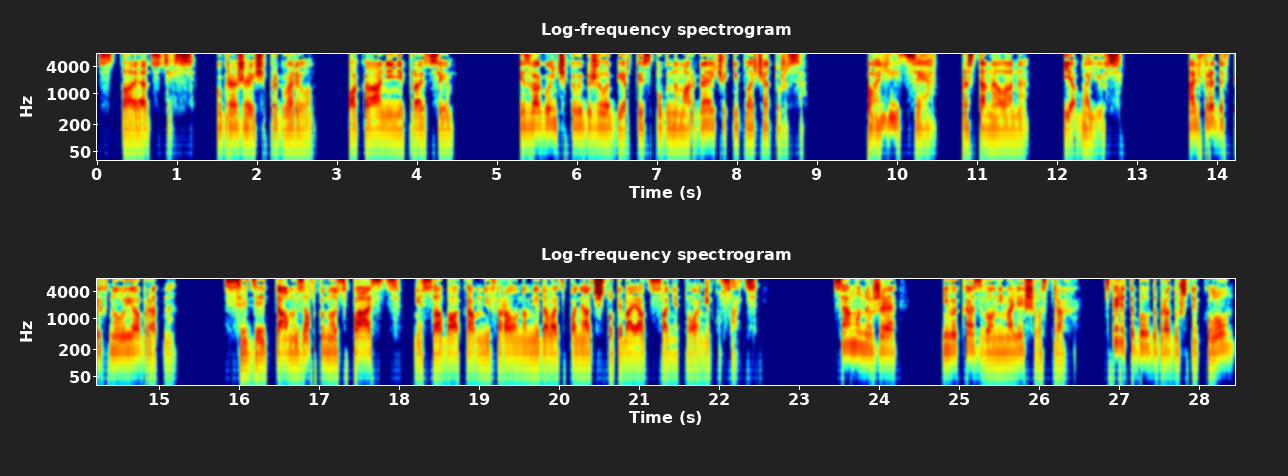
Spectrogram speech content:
«Стоять здесь», — угрожающе проговорил он. «Пока они не пройти». Из вагончика выбежала Берта, испуганно моргая, чуть не плача от ужаса. «Полиция!» — простонала она. «Я боюсь». Альфреда впихнул ее обратно. «Сидеть там и заткнуть пасть! Ни собакам, ни фараонам не давать понять, что ты боятся ни то, ни кусать!» Сам он уже не выказывал ни малейшего страха. Теперь это был добродушный клоун,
